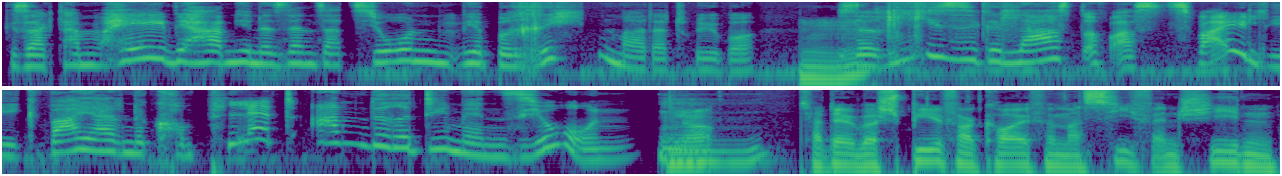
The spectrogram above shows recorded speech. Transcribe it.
gesagt haben, hey, wir haben hier eine Sensation, wir berichten mal darüber. Mhm. Dieser riesige Last of Us 2 Leak war ja eine komplett andere Dimension. Ja. Mhm. Das hat ja über Spielverkäufe massiv entschieden,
